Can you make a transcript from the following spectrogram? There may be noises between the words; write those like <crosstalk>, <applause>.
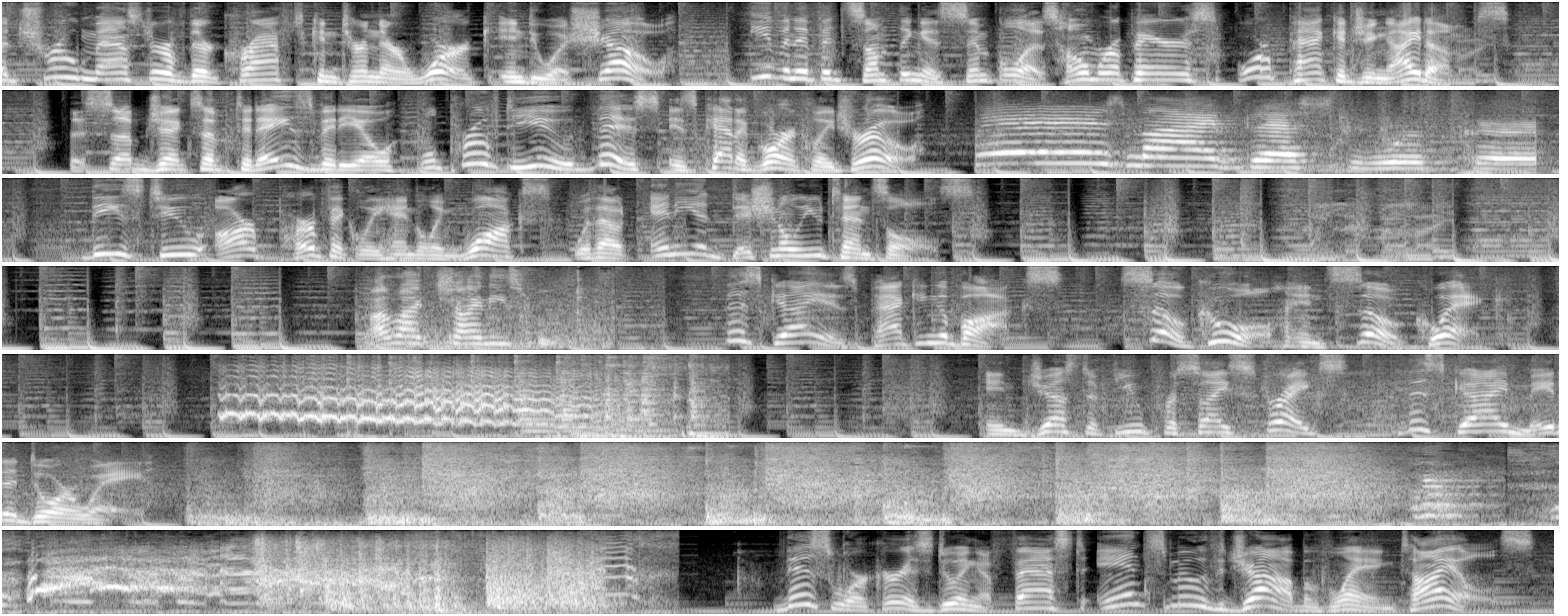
A true master of their craft can turn their work into a show, even if it's something as simple as home repairs or packaging items. The subjects of today's video will prove to you this is categorically true. Where's my best worker? These two are perfectly handling woks without any additional utensils. I like Chinese food. This guy is packing a box. So cool and so quick. In just a few precise strikes, this guy made a doorway. This worker is doing a fast and smooth job of laying tiles.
